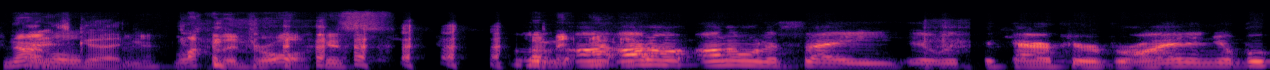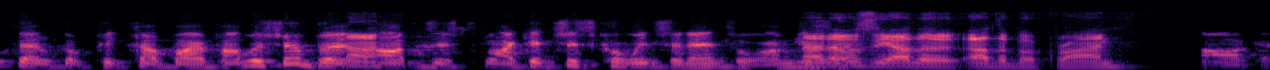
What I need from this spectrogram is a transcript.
No, That is well, good. you know, luck of the draw because Look, mean, I, I don't. I don't want to say it was the character of Ryan in your book that got picked up by a publisher, but No. I'm just like it's just coincidental. I'm just no, that like, was the other other book, Ryan. oh, okay.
